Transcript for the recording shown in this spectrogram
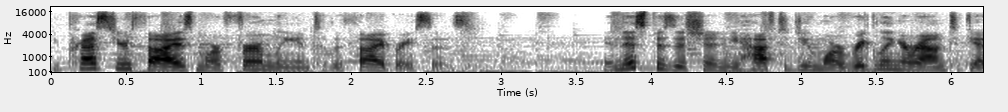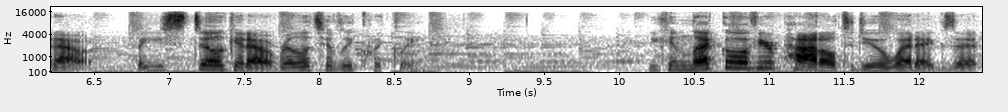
you press your thighs more firmly into the thigh braces. In this position, you have to do more wriggling around to get out, but you still get out relatively quickly. You can let go of your paddle to do a wet exit,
